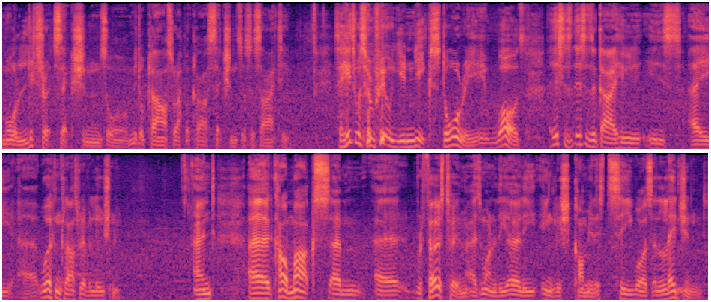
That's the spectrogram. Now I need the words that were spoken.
more literate sections or middle class or upper class sections of society. So his was a real unique story. It was. This is this is a guy who is a uh, working class revolutionary, and uh, Karl Marx um, uh, refers to him as one of the early English communists. He was a legend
